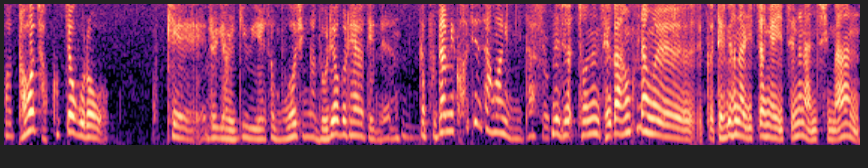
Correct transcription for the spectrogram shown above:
어, 더 적극적으로 국회를 열기 위해서 무엇인가 노력을 해야 되는 그러니까 부담이 커진 상황입니다. 근데 저, 저는 제가 한국당을 그 대변할 입장에 있지는 않지만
